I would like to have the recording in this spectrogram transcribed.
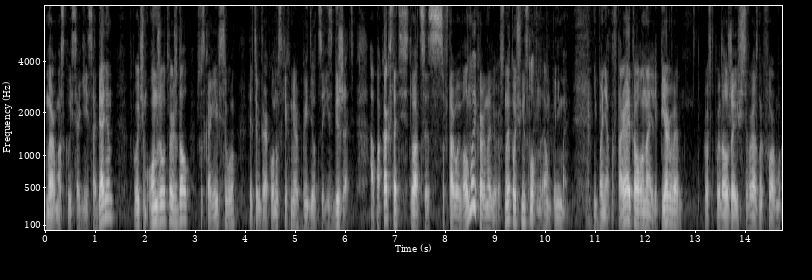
мэр Москвы Сергей Собянин – Впрочем, он же утверждал, что, скорее всего, этих драконовских мер придется избежать. А пока, кстати, ситуация со второй волной коронавируса, ну, это очень условно, да, мы понимаем. Непонятно, вторая это волна или первая, просто продолжающаяся в разных формах.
